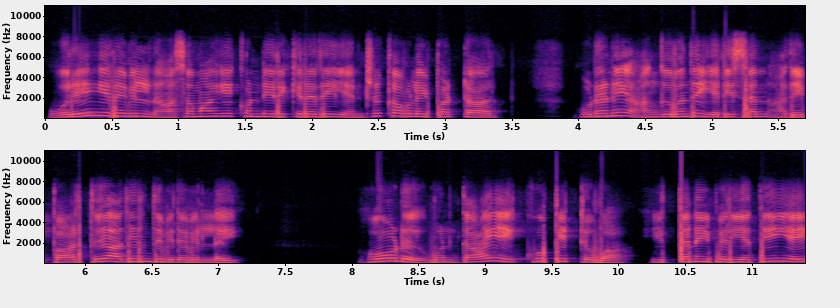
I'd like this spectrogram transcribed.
ஒரே இரவில் நாசமாகிக் கொண்டிருக்கிறது என்று கவலைப்பட்டார். உடனே அங்கு வந்த எடிசன் அதை பார்த்து அதிர்ந்து விடவில்லை. ஓடு உன் தாயை கூப்பிட்டு வா. இத்தனை பெரிய தீயை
